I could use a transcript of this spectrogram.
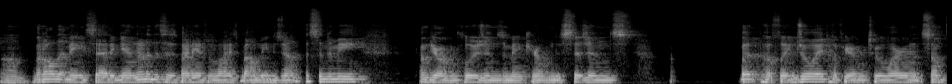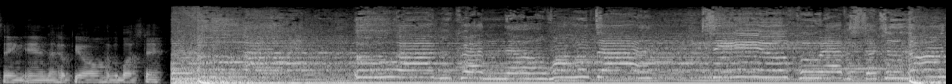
Um, but all that being said, again, none of this is financial advice. By all means, don't listen to me. Come to your own conclusions and make your own decisions. But hopefully enjoyed. Hope you're able to learn something, and I hope you all have a blessed day. such a long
